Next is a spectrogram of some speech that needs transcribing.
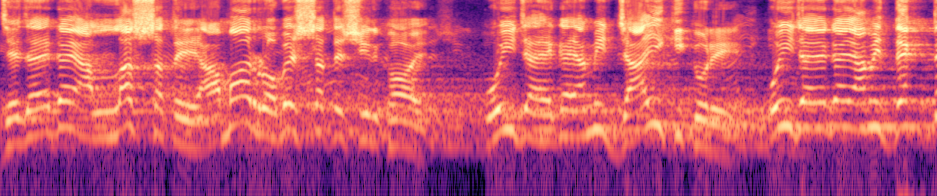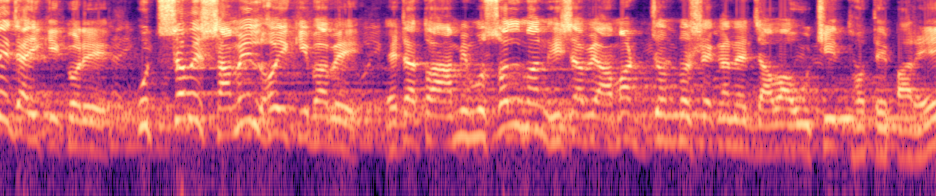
যে জায়গায় আল্লাহর সাথে, আমার রবের সাথে শির্ক হয়, ওই জায়গায় আমি যাই কি করে? ওই জায়গায় আমি দেখতে যাই কি করে? উৎসবে সামিল হই কীভাবে? এটা তো আমি মুসলমান হিসাবে আমার জন্য সেখানে যাওয়া উচিত হতে পারে।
